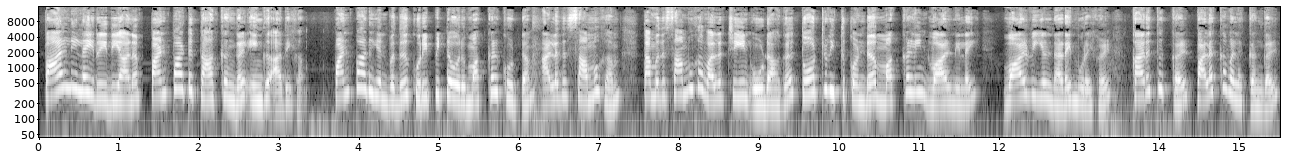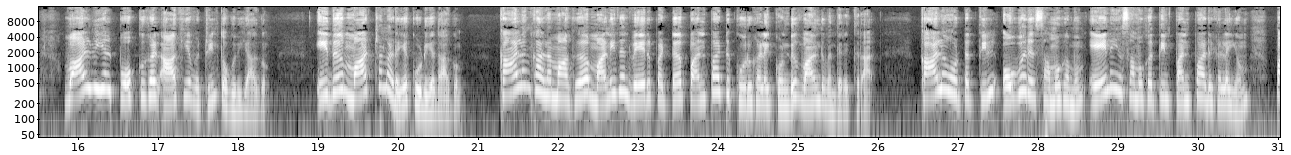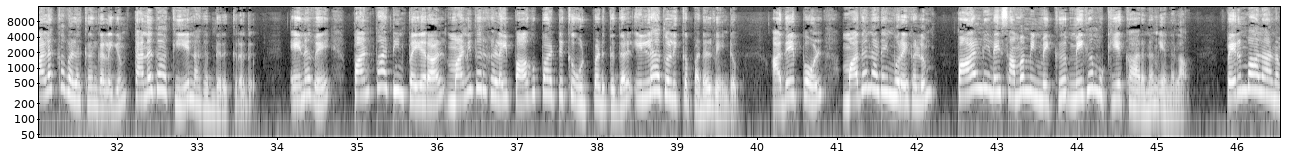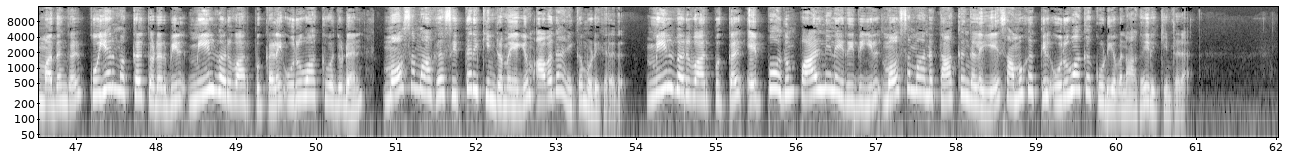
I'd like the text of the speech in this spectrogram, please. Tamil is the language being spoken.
பால்நிலை ரீதியான பண்பாட்டு தாக்கங்கள் இங்கு அதிகம். பண்பாடு என்பது குறிப்பிட்ட ஒரு மக்கள் கூட்டம் அல்லது சமூகம் தமது சமூக வளர்ச்சியின் ஊடாக தோற்றுவித்துக் கொண்ட மக்களின் வாழ்நிலை வாழ்வியல் நடைமுறைகள் கருத்துக்கள் பழக்க வழக்கங்கள் வாழ்வியல் போக்குகள் ஆகியவற்றின் தொகுதியாகும். இது மாற்றமடையக்கூடியதாகும். காலங்காலமாக மனிதன் வேறுபட்ட பண்பாட்டு கூறுகளை கொண்டு வாழ்ந்து வந்திருக்கிறான். கால ஓட்டத்தில் ஒவ்வொரு சமூகமும் ஏனைய சமூகத்தின் பண்பாடுகளையும் பழக்க வழக்கங்களையும் தனதாக்கியே நகர்ந்திருக்கிறது. எனவே பண்பாட்டின் பெயரால் மனிதர்களை பாகுபாட்டுக்கு உட்படுத்துதல் இல்லாதொழிக்கப்படல் வேண்டும். அதேபோல் மத நடைமுறைகளும் பால்நிலை சமமின்மைக்கு மிக முக்கிய காரணம் எனலாம். பெரும்பாலான மதங்கள் குயர் மக்கள் தொடர்பில் மீள் வருவார்ப்புகளை உருவாக்குவதுடன் மோசமாக சித்தரிக்கின்றமையையும் அவதானிக்க முடிகிறது. மீள்வருவார்ப்புக்கள் எப்போதும் பால்நிலை ரீதியில் மோசமான தாக்கங்களையே சமூகத்தில் உருவாக்கக்கூடியவனாக இருக்கின்றன.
